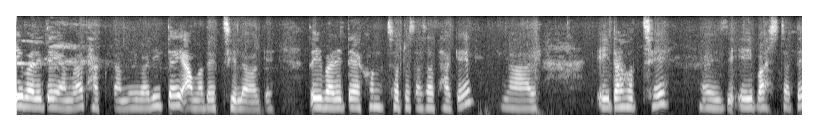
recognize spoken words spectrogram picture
এই বাড়িতেই আমরা থাকতাম, এই বাড়িটাই আমাদের ছিল আগে। তো এই বাড়িতে এখন ছোট চাচা থাকে, আর এইটা হচ্ছে এই যে এই পাশটাতে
